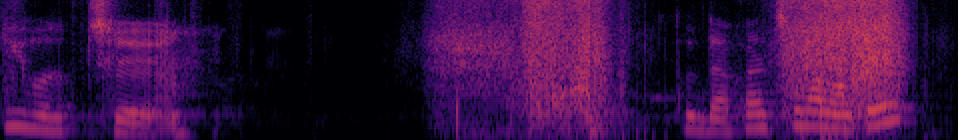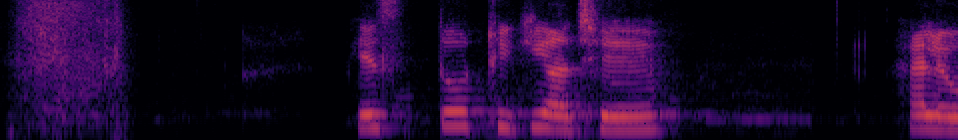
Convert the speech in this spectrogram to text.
কি হচ্ছে? তো দেখা যাচ্ছে না আমাকে। ফেস তো ঠিকই আছে। Hello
